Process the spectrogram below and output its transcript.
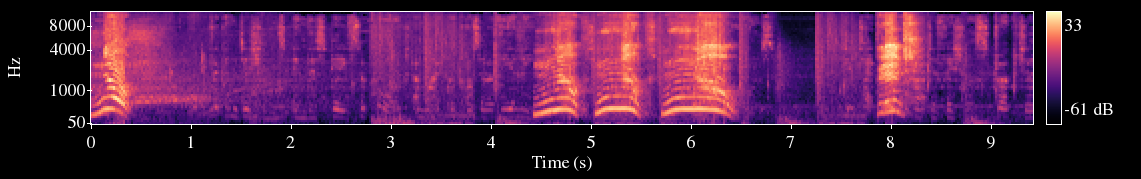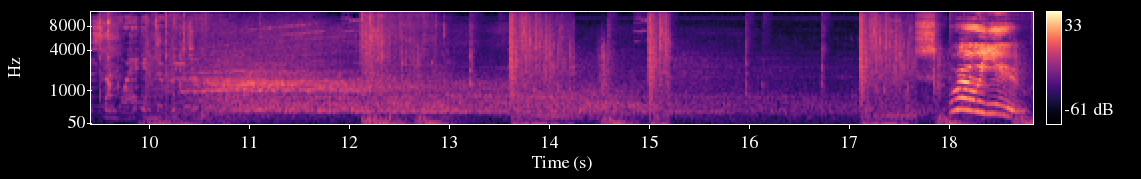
No! The conditions in this cave support a microcosm of the unique. No! No! No! Detect Bitch! artificial structure somewhere in the region. Screw you!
